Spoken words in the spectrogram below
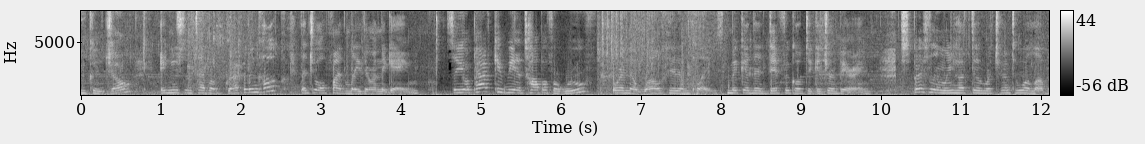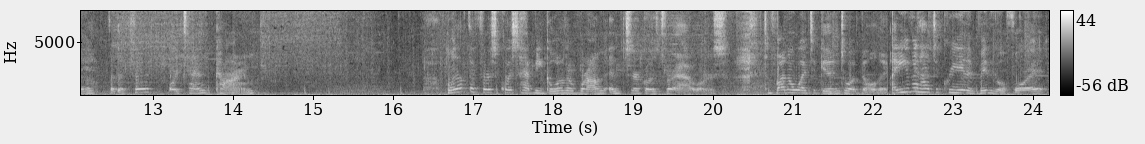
you can jump and use some type of grappling hook that you'll find later in the game. So your path can be on top of a roof or in a well-hidden place, making it difficult to get your bearing, especially when you have to return to a level for the fifth or tenth time. One of the first quests had me going around in circles for hours to find a way to get into a building. I even had to create a video for it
